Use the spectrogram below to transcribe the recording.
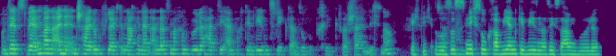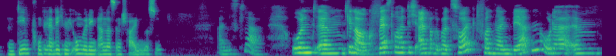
Und selbst wenn man eine Entscheidung vielleicht im Nachhinein anders machen würde, hat sie einfach den Lebensweg dann so geprägt, wahrscheinlich, ne? Richtig. Also es ist nicht so gravierend gewesen, dass ich sagen würde, an dem Punkt ja, hätte ich mich unbedingt anders entscheiden müssen. Alles klar. Und ähm, genau, Covestro hat dich einfach überzeugt von seinen Werten oder ähm,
